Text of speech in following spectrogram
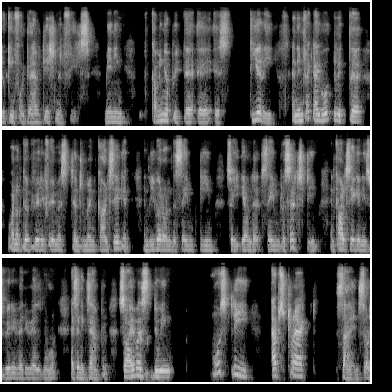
looking for gravitational fields, meaning coming up with a, a, a theory. And in fact, I worked with uh, one of the very famous gentlemen, Carl Sagan, and we were on the same team, so on the same research team. And Carl Sagan is very, very well known as an example. So I was mm-hmm. doing mostly abstract science or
